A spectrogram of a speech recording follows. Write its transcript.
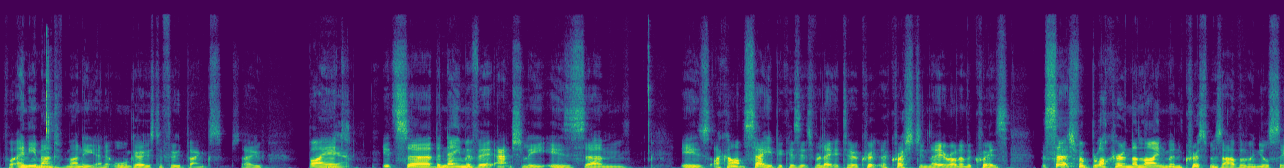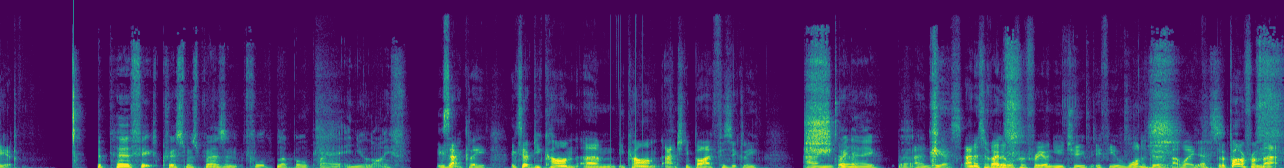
for any amount of money, and it all goes to food banks. So buy it. Yeah. It's uh, the name of it actually is um, is I can't say because it's related to a, a question later on in the quiz. But search for Blocker and the Lineman Christmas album and you'll see it. The perfect Christmas present for the Blood Bowl player in your life. Exactly. Except you can't, um, you can't actually buy it physically. And, I uh, know. But And yes, and it's available for free on YouTube if you want to do it that way. Yes. But apart from that,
